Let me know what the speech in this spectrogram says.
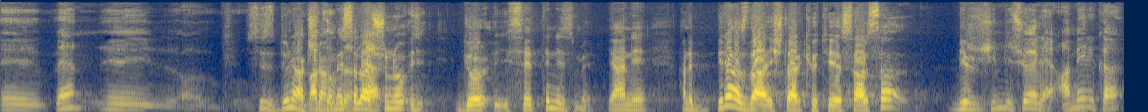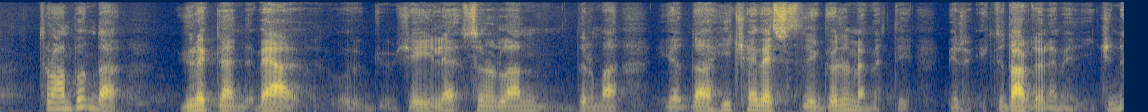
E, ben e, Siz dün akşam mesela şunu gör, hissettiniz mi? Yani hani biraz daha işler kötüye sarsa bir Şimdi şöyle Amerika Trump'ın da yüreklendi veya şeyiyle sınırlandırma ya da hiç hevesli görülmemesi bir iktidar dönemi içinde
